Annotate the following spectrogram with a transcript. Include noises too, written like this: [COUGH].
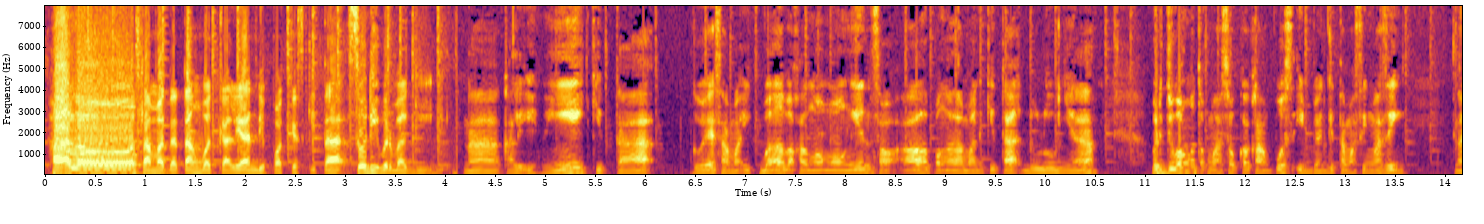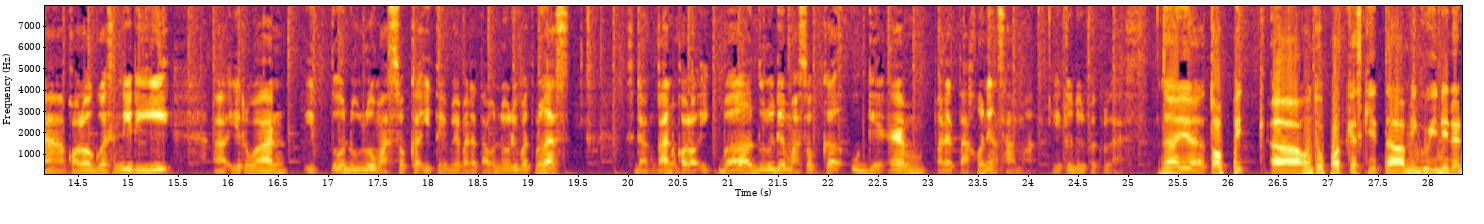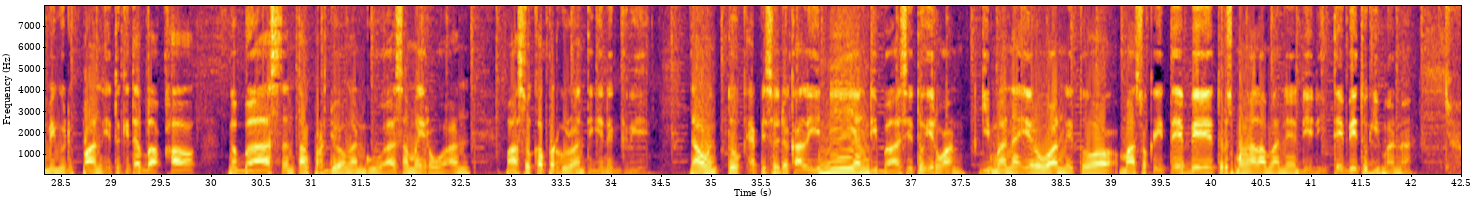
Halo, selamat datang buat kalian di podcast kita Sudi Berbagi. Nah, kali ini kita, gue sama Iqbal bakal ngomongin soal pengalaman kita dulunya berjuang untuk masuk ke kampus impian kita masing-masing. Nah, kalau gue sendiri, uh, Irwan, itu dulu masuk ke ITB pada tahun 2014. Sedangkan kalau Iqbal dulu dia masuk ke UGM pada tahun yang sama, yaitu 2014. Nah ya topik uh, untuk podcast kita minggu ini dan minggu depan itu kita bakal ngebahas tentang perjuangan gua sama Irwan masuk ke perguruan tinggi negeri. Nah untuk episode kali ini yang dibahas itu Irwan Gimana Irwan itu masuk ke ITB Terus pengalamannya dia di ITB itu gimana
